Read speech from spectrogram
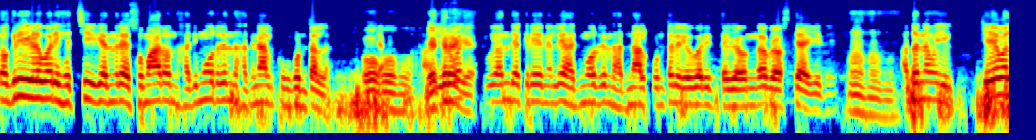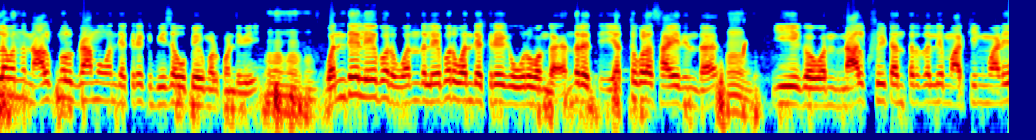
ತೊಗರಿ ಇಳುವರಿ ಹೆಚ್ಚಿಗೆ ಅಂದ್ರೆ ಸುಮಾರು ಒಂದು ಹದಿಮೂರರಿಂದ ಹದಿನಾಲ್ಕು ಕ್ವಿಂಟಲ್. ಒಂದ್ ಎಕರೆಗೆ? ಎಕರೆನಲ್ಲಿ ಹದಿಮೂರರಿಂದ ಹದಿನಾಲ್ಕು ಕ್ವಿಂಟಲ್ ಇಳುವರಿ ತೆಗೆಯುವಂಗ ವ್ಯವಸ್ಥೆ ಆಗಿದೆ. ಅದನ್ನ ಈ ಕೇವಲ ಒಂದು ನಾಲ್ಕನೂರು ಗ್ರಾಮ್ ಒಂದ್ ಎಕರೆಗೆ ಬೀಜ ಉಪಯೋಗ ಮಾಡ್ಕೊಂಡಿವಿ. ಒಂದೇ ಲೇಬರ್ ಒಂದ್ ಲೇಬರ್ ಒಂದ್ ಎಕರೆಗೆ ಊರುವಂಗ. ಅಂದ್ರೆ ಎತ್ತುಗಳ ಸಹಾಯದಿಂದ ಈಗ ಒಂದ್ ನಾಲ್ಕು ಫೀಟ್ ಅಂತರದಲ್ಲಿ ಮಾರ್ಕಿಂಗ್ ಮಾಡಿ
